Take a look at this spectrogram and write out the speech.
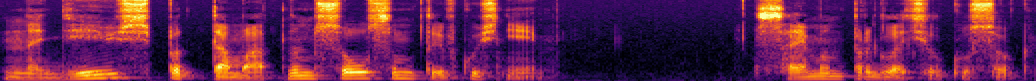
«Надеюсь, под томатным соусом ты вкуснее». Саймон проглотил кусок.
